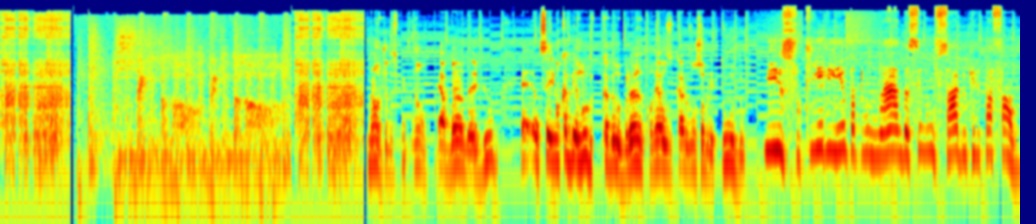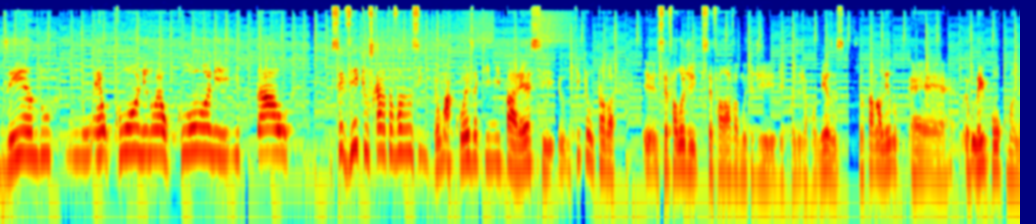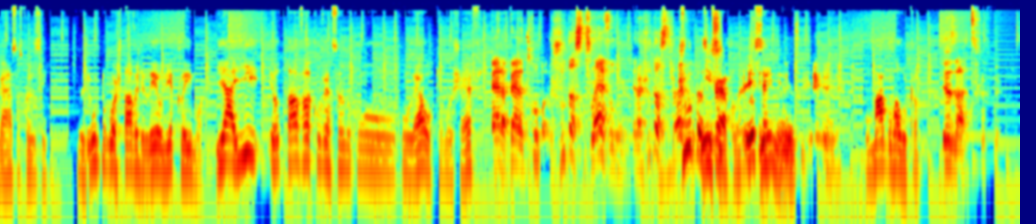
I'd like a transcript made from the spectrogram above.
Não, Judas Priest não. É a banda, é Judas. É, eu sei, é um cabeludo com cabelo branco, né? Os caras usam sobretudo. Isso, que ele entra do nada, você não sabe o que ele tá fazendo, não é o clone, não é o clone e tal. Você vê que os caras estão fazendo assim. É uma coisa que me parece. O que que eu tava. Eh, você falou de que você falava muito de, de coisas japonesas. Eu tava lendo. É, eu leio pouco mangá, essas coisas assim. Mas um que eu gostava de ler, eu lia Claymore. E aí eu tava conversando com, com o Léo, que é meu chefe. Pera, pera, desculpa. Judas Traveler? Era Judas Traveler? Judas Isso. Traveler, esse aí mesmo. o Mago Malucão. Exato.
